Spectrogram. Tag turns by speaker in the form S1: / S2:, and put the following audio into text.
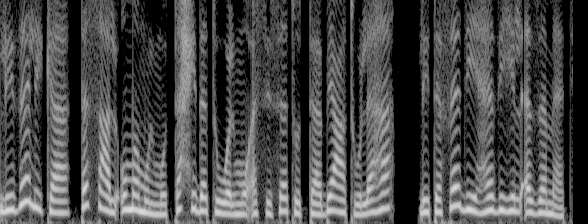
S1: لذلك تسعى الأمم المتحدة والمؤسسات التابعة لها لتفادي هذه الأزمات.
